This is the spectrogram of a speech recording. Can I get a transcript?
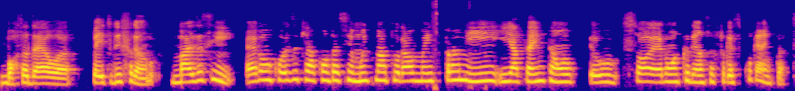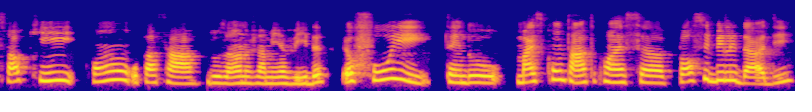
mortadela, peito de frango. Mas assim, era uma coisa que acontecia muito naturalmente para mim e até então eu só era uma criança frescurenta. Só que com o passar dos anos na minha vida, eu fui tendo mais contato com essa possibilidade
